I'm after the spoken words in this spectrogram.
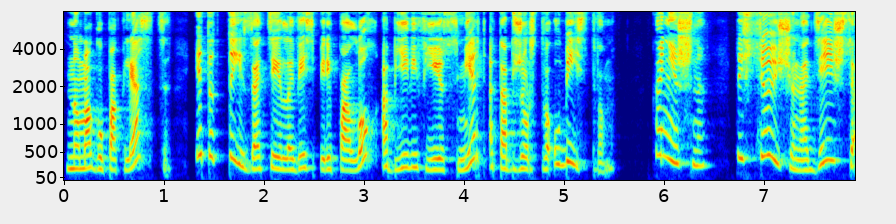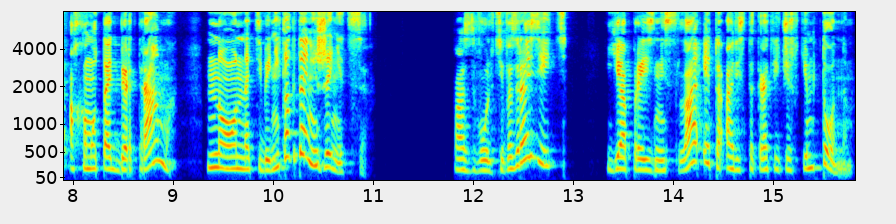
Но могу поклясться, это ты затеяла весь переполох, объявив ее смерть от обжорства убийством. Конечно, ты все еще надеешься охомутать Бертрама, но он на тебе никогда не женится. Позвольте возразить. Я произнесла это аристократическим тоном.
